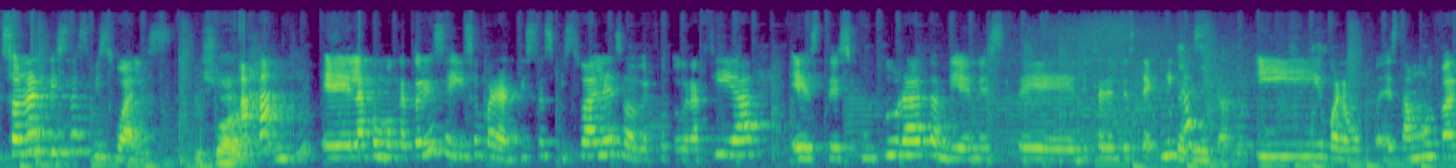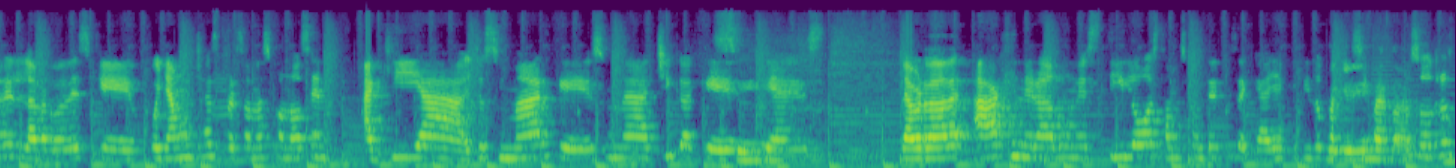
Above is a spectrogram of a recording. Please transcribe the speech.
Son artistas visuales. Visual. Ajá. Eh, la convocatoria se hizo para artistas visuales, va a haber fotografía, este, escultura, también este, diferentes técnicas. Técnicas. Y bueno, está muy padre. La verdad es que pues ya muchas personas conocen aquí a Josimar, que es una chica que, Sí. que es la verdad ha generado un estilo, estamos contentos de que haya querido participar con nosotros.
